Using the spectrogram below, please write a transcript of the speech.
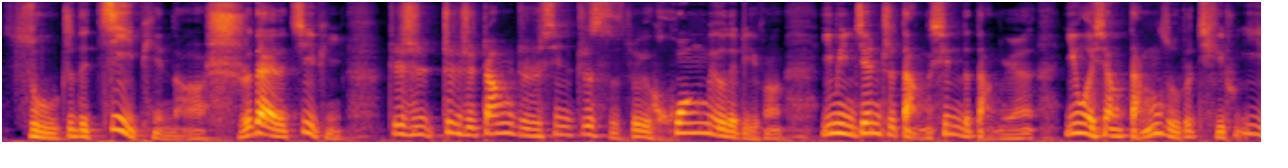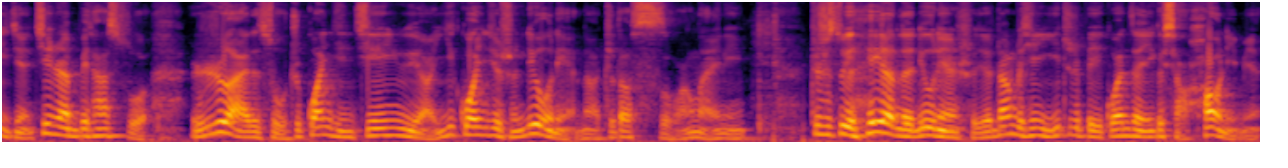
组织的祭品啊，时代的祭品，这是正是张志新之死最荒谬的地方。一名坚持党性的党员，因为向党组织提出意见，竟然被他所热爱的组织关进监狱啊！一关就是六年呢，直到死亡来临。这是最黑暗的六年时间，张志新一直被关在一个小号里面，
